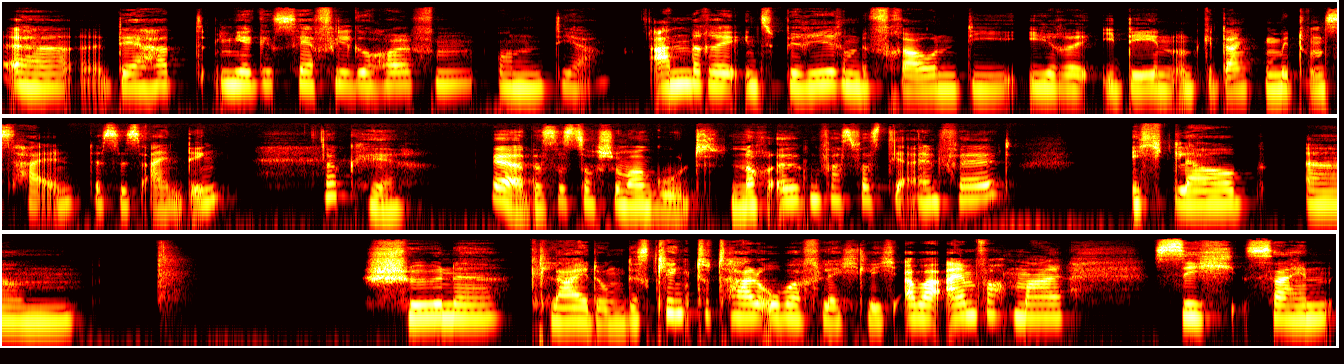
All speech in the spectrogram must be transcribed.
Äh, der hat mir sehr viel geholfen und ja, andere inspirierende Frauen, die ihre Ideen und Gedanken mit uns teilen. Das ist ein Ding. Okay. Ja, das ist doch schon mal gut. Noch irgendwas, was dir einfällt? Ich glaube, ähm, schöne Kleidung. Das klingt total oberflächlich, aber einfach mal sich sein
